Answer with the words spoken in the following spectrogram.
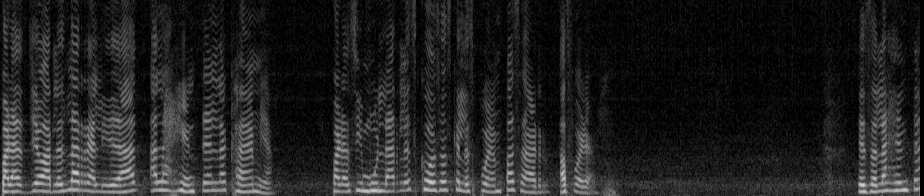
para llevarles la realidad a la gente en la academia, para simularles cosas que les pueden pasar afuera. Esa es la gente.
